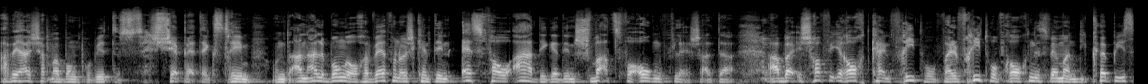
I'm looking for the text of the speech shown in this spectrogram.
Aber ja, ich hab mal Bon probiert. Das scheppert extrem. Und an alle Bonraucher, wer von euch kennt den SVA, Digga, den Schwarz vor Augen Flash, Alter. Aber ich hoffe, ihr raucht keinen Friedhof, weil Friedhof rauchen ist, wenn man die Köppis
